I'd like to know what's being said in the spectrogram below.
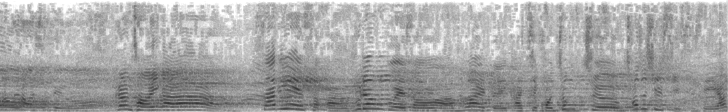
다들 아시네요. 그럼 저희가 사리에서 아, 후렴구에서 안무할 때 같이 권총춤 쳐주실 수 있으세요?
